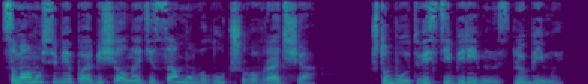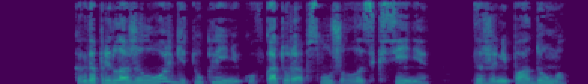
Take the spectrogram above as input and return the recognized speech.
Самому себе пообещал найти самого лучшего врача, что будет вести беременность любимой. Когда предложил Ольге ту клинику, в которой обслуживалась Ксения, даже не подумал,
